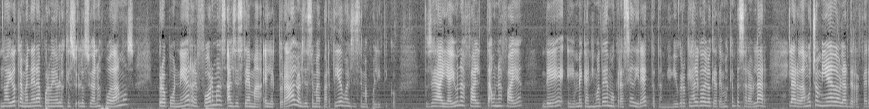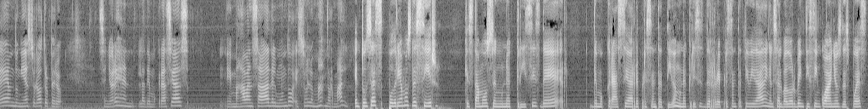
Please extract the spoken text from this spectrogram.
No hay otra manera por medio de los que los ciudadanos podamos proponer reformas al sistema electoral o al sistema de partidos o al sistema político. Entonces ahí hay una falta, una falla de eh, mecanismos de democracia directa también. Yo creo que es algo de lo que tenemos que empezar a hablar. Claro, da mucho miedo hablar de referéndum y eso y lo otro, pero señores, en las democracias eh, más avanzadas del mundo, eso es lo más normal. Entonces, podríamos decir que estamos en una crisis de democracia representativa, en una crisis de representatividad en El Salvador 25 años después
